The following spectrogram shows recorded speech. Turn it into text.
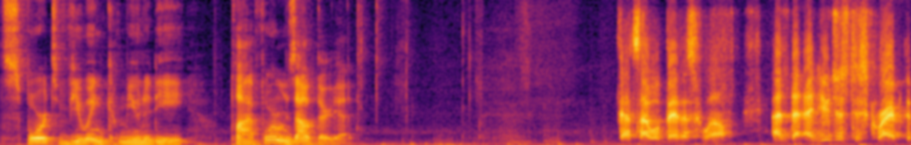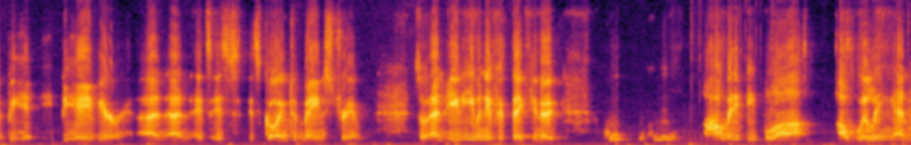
sports viewing community platform is out there yet. That's our bet as well, and and you just described the behavior, and, and it's it's it's going to mainstream. So and even if you take you know, who, who how many people are are willing and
